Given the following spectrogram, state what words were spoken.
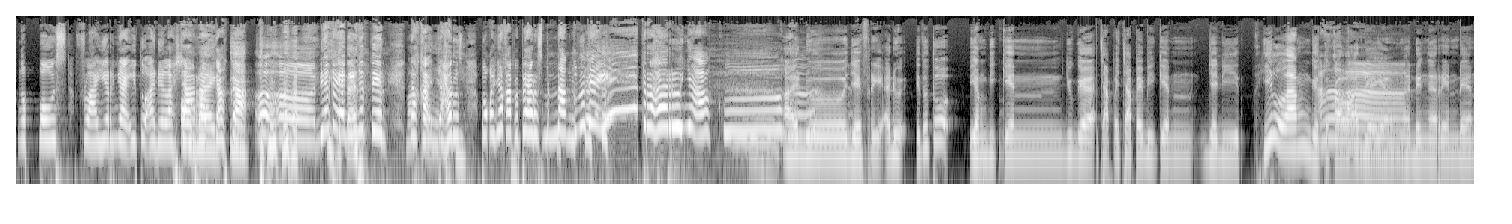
ngepost flyernya itu adalah syarat Oh kakak. itu. Heeh, dia kayak Kita- ngingetin, kakak Makanya, harus, ih. pokoknya KPP harus menang. Gue kayak, ih terharunya aku. Aduh, Jeffrey, aduh itu tuh yang bikin juga capek-capek bikin jadi hilang gitu Ah, kalau ada ah. yang ngedengerin dan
